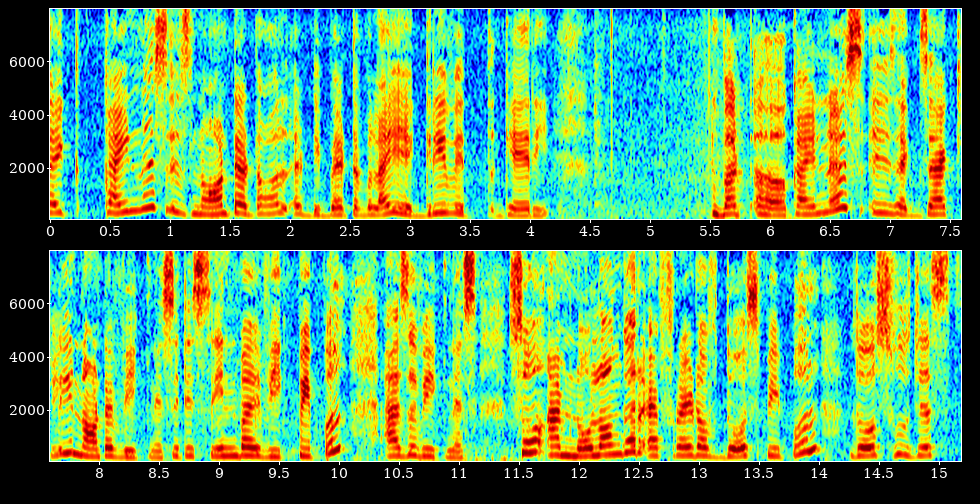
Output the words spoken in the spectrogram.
like kindness is not at all a debatable. I agree with gary but uh, kindness is exactly not a weakness. It is seen by weak people as a weakness. So i'm no longer afraid of those people those who just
